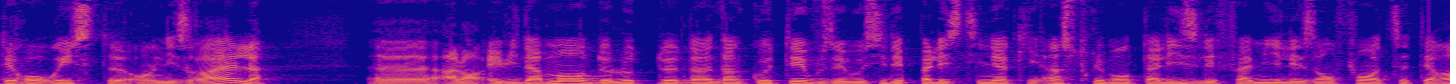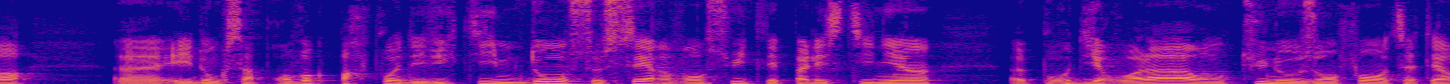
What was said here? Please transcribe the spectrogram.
terroristes en Israël. alors évidemment, d'un côté, vous avez aussi des Palestiniens qui instrumentalisent les familles, les enfants, etc. et donc ça provoque parfois des victimes dont se servent ensuite les Palestiniens pour dire voilà, on tue nos enfants, etc.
